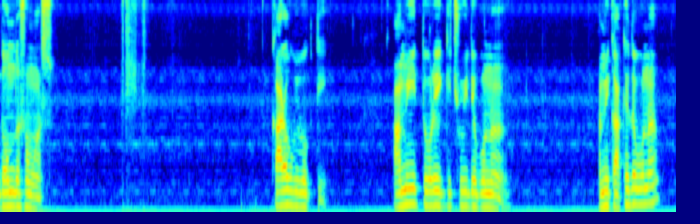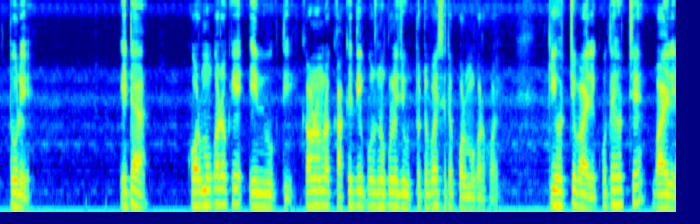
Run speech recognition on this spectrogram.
দ্বন্দ্ব সমাস। কারক বিভক্তি। আমি তোরে কিছুই দেব না। আমি কাকে দেব না? তোরে। এটা কর্মকারকে এই বিভক্তি। কারণ আমরা কাকে দিয়ে প্রশ্ন করলে যে উত্তরটা পাই, সেটা কর্মকার হয়। কি হচ্ছে বাইরে? কোথায় হচ্ছে? বাইরে।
